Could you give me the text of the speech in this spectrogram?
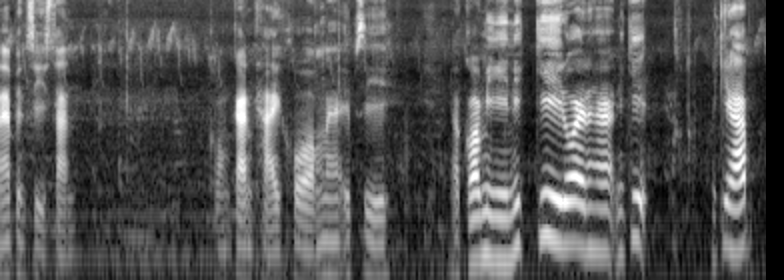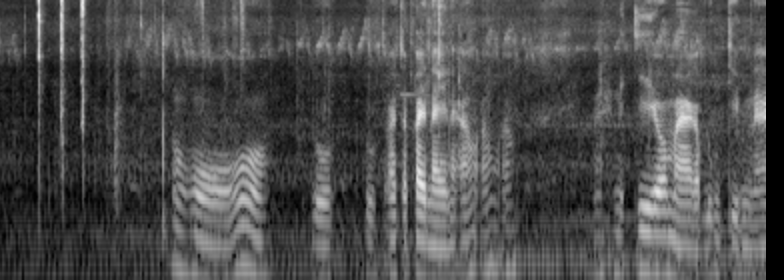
นะเป็นสีสัน ของการขายของนะ FC แล้วก็มีนิกกี้ด้วยนะฮะนิกกี้ นิกกี้ครับ โอ้โห ดูดูเราจะไปไหนนะ เอาเอาเอานะนิกกี้ก็มากับลุงจิมนะ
